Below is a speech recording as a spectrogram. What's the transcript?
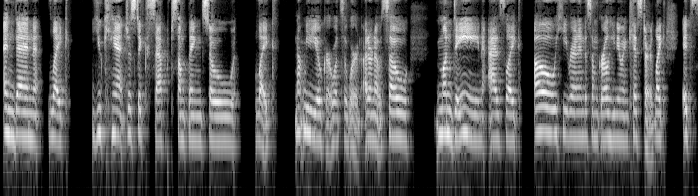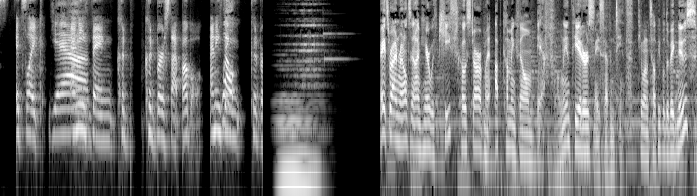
and then like you can't just accept something so like not mediocre what's the word? I don't know so mundane as like oh he ran into some girl he knew and kissed her. Like it's it's like yeah. anything could could burst that bubble. Anything Well- could burst Hey, it's Ryan Reynolds, and I'm here with Keith, co star of my upcoming film, If, only in theaters, May 17th. Do you want to tell people the big news?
